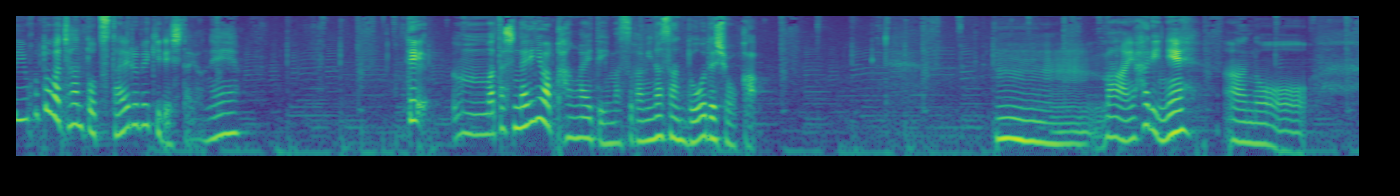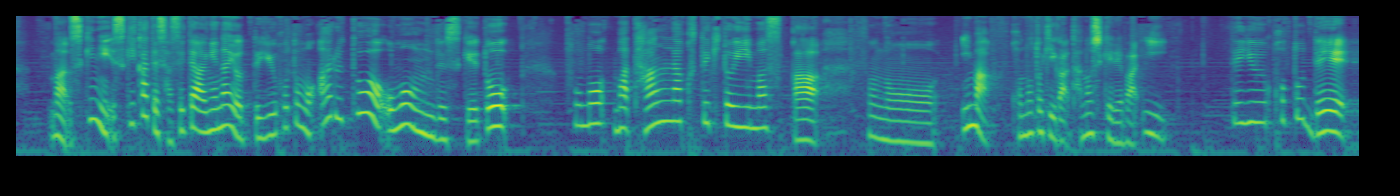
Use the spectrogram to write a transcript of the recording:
ていうことはちゃんと伝えるべきでしたよね。で、うん、私なりには考えていますが皆さんどうでしょうか？うん。まあやはりねあのまあ好きに好き勝手させてあげなよっていうこともあるとは思うんですけどそのまあ短絡的と言いますかその今この時が楽しければいいっていうことで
